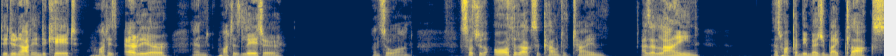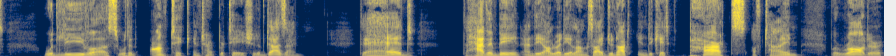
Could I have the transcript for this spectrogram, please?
they do not indicate what is earlier and what is later, and so on. Such an orthodox account of time as a line, as what can be measured by clocks, would leave us with an ontic interpretation of Dasein. The head, the having been, and the already alongside do not indicate parts of time, but rather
